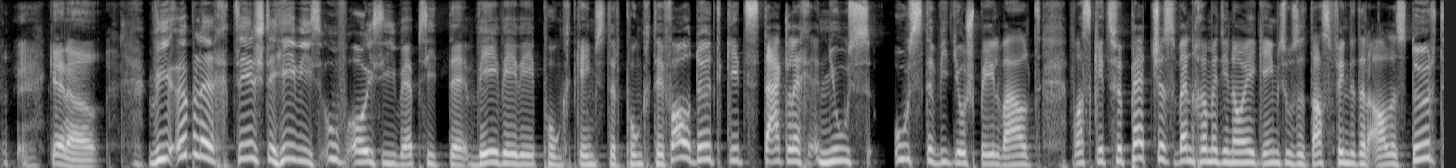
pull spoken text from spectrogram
genau. Wie üblich, der Hinweis auf unsere Webseite www.gamester.tv. Dort gibt es täglich News aus der Videospielwelt. Was gibt es für Patches? Wann kommen die neuen Games raus? Das findet ihr alles dort.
